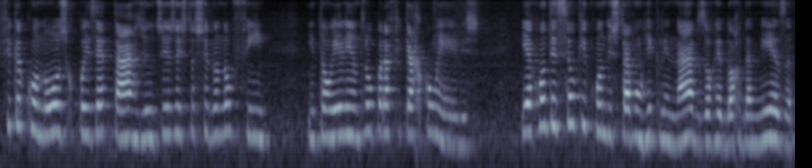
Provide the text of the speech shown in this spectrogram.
Fica conosco, pois é tarde, o dia já está chegando ao fim. Então ele entrou para ficar com eles. E aconteceu que, quando estavam reclinados ao redor da mesa,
